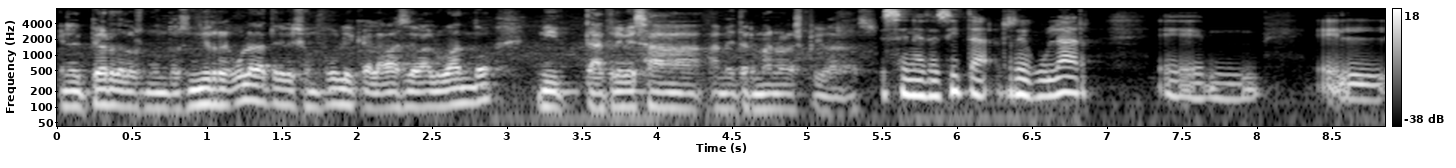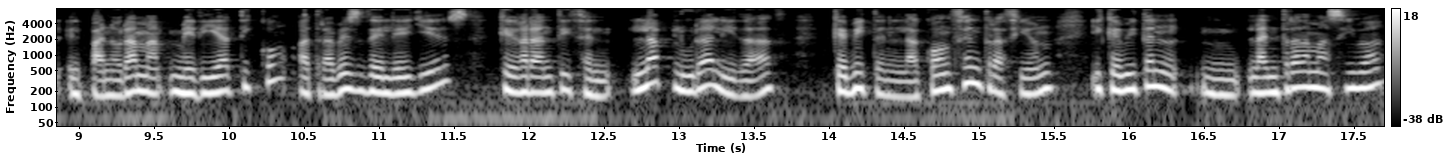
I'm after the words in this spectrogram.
en el peor de los mundos. Ni regula la televisión pública, la vas devaluando, ni te atreves a, a meter mano a las privadas. se necesita regular eh, el, panorama mediático a través de leyes que garanticen la pluralidad, que eviten la concentración y que eviten mm, la entrada masiva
